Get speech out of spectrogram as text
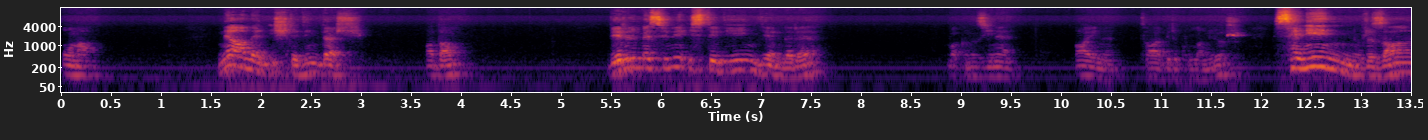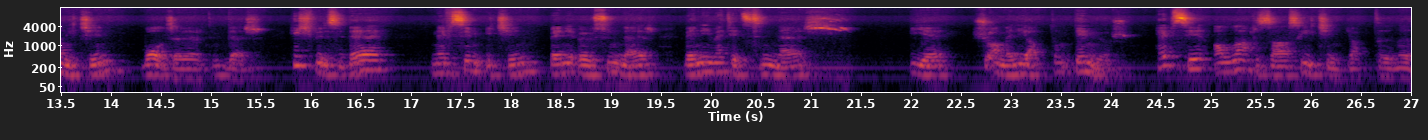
ona ne amel işledin der adam. Verilmesini istediğin yerlere bakınız yine aynı tabiri kullanıyor. Senin rızan için bolca verdim der. Hiçbirisi de nefsim için beni övsünler, beni met etsinler diye şu ameli yaptım demiyor. Hepsi Allah rızası için yaptığını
